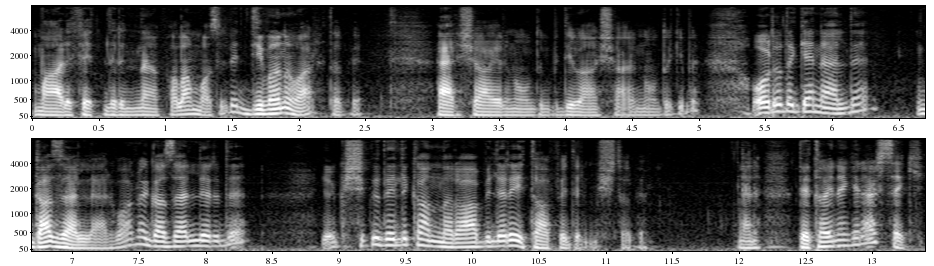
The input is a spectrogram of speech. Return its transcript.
marifetlerinden falan bahsediyor. Ve divanı var tabii. Her şairin olduğu gibi, divan şairin olduğu gibi. Orada da genelde gazeller var ve gazelleri de yakışıklı delikanlılar, abilere ithaf edilmiş tabii. Yani detayına girersek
